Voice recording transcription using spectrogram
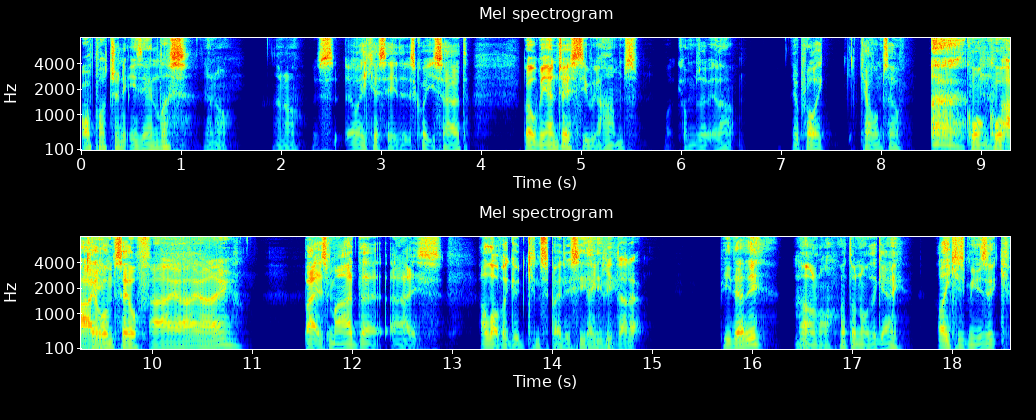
opportunity is endless. I know. I know. It's, like I said, it's quite sad. But it'll be interesting to see what happens, what comes out of that. He'll probably kill himself. Quote unquote, Aye. kill himself. Aye, aye, aye. But it's mad that uh, it's, I love a good conspiracy Think theory. you did it. P. Diddy? Mm. I don't know. I don't know the guy. I like his music.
